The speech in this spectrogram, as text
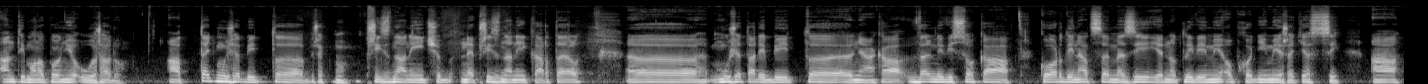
antimonopolního úřadu. A teď může být, eh, řeknu, přiznaný či nepřiznaný kartel. Eh, může tady být eh, nějaká velmi vysoká koordinace mezi jednotlivými obchodními řetězci. A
